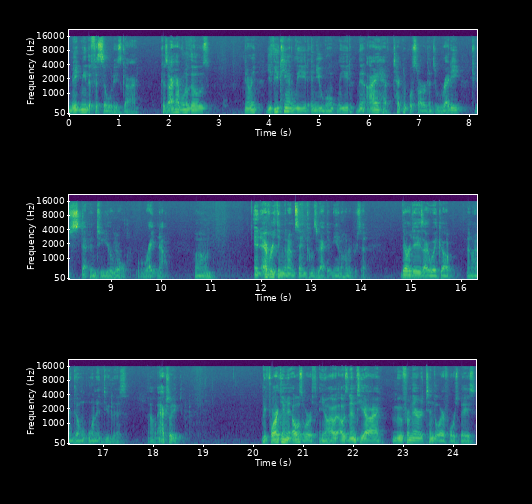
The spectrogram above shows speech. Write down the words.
Make me the facilities guy. Because I have one of those. You know what I mean? If you can't lead and you won't lead, then I have technical sergeants ready to step into your Yeah. role right now. Um, and everything that I'm saying comes back at me at 100%. There are days I wake up and I don't want to do this. Um, actually, before I came to Ellsworth, you know, I, I was an MTI, moved from there to Tyndall Air Force Base.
